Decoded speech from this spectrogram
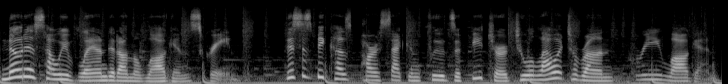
Notice how we've landed on the login screen. This is because Parsec includes a feature to allow it to run pre login.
